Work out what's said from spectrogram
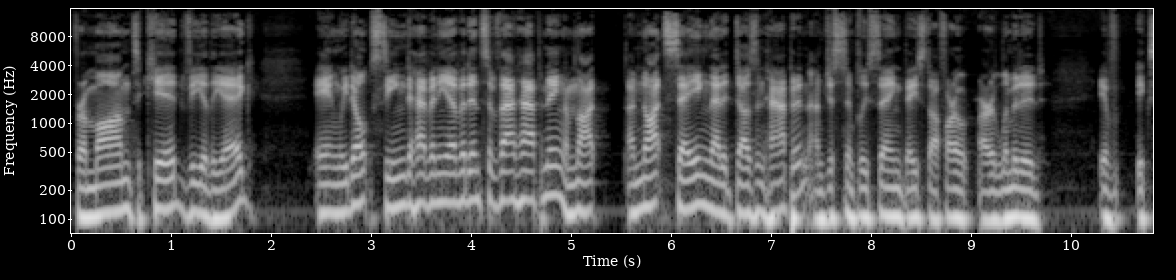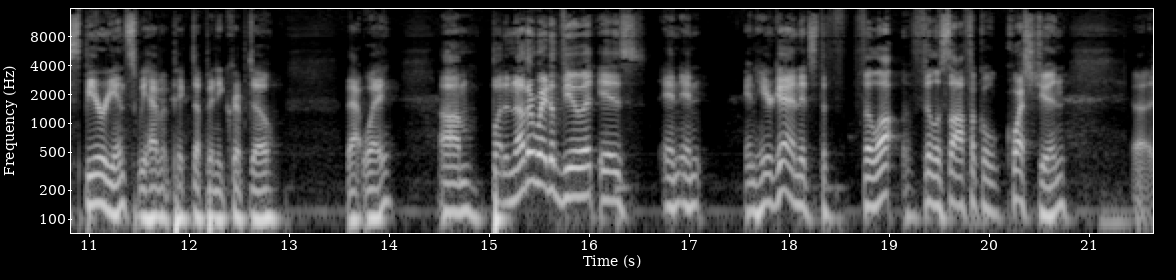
from mom to kid via the egg. And we don't seem to have any evidence of that happening. I'm not. I'm not saying that it doesn't happen. I'm just simply saying based off our, our limited experience, we haven't picked up any crypto that way. Um, but another way to view it is, and and and here again, it's the philo- philosophical question: uh,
